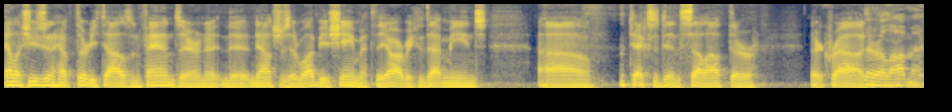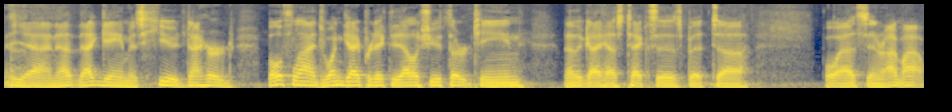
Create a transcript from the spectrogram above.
LSU's going to have thirty thousand fans there, and the, the announcer said, "Well, I'd be ashamed if they are, because that means uh, Texas didn't sell out their their crowd." Their allotment. Yeah, and that, that game is huge. And I heard both lines. One guy predicted LSU 13. Another guy has Texas. But uh, boy, that's interesting. I'm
